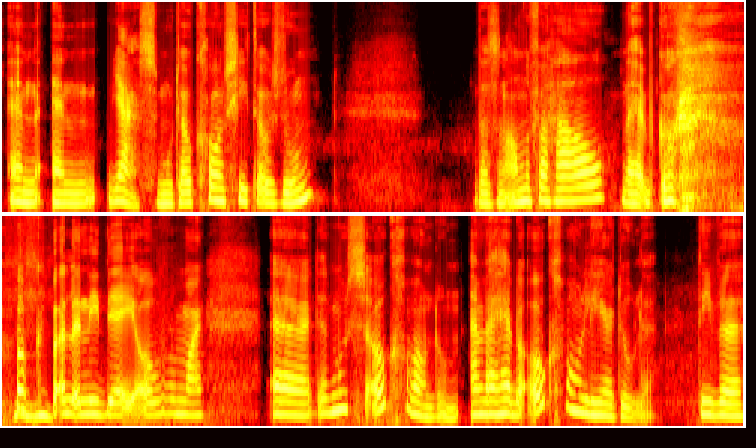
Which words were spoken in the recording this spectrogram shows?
En, en ja, ze moeten ook gewoon CITO's doen. Dat is een ander verhaal. Daar heb ik ook, ook wel een idee over. Maar uh, dat moeten ze ook gewoon doen. En wij hebben ook gewoon leerdoelen. Die we,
